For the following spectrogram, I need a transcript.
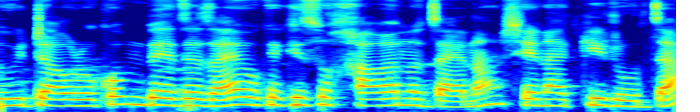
দুইটা ওরকম বেজে যায়, ওকে কিছু খাওয়ানো যায় না, সে নাকি রোজা।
